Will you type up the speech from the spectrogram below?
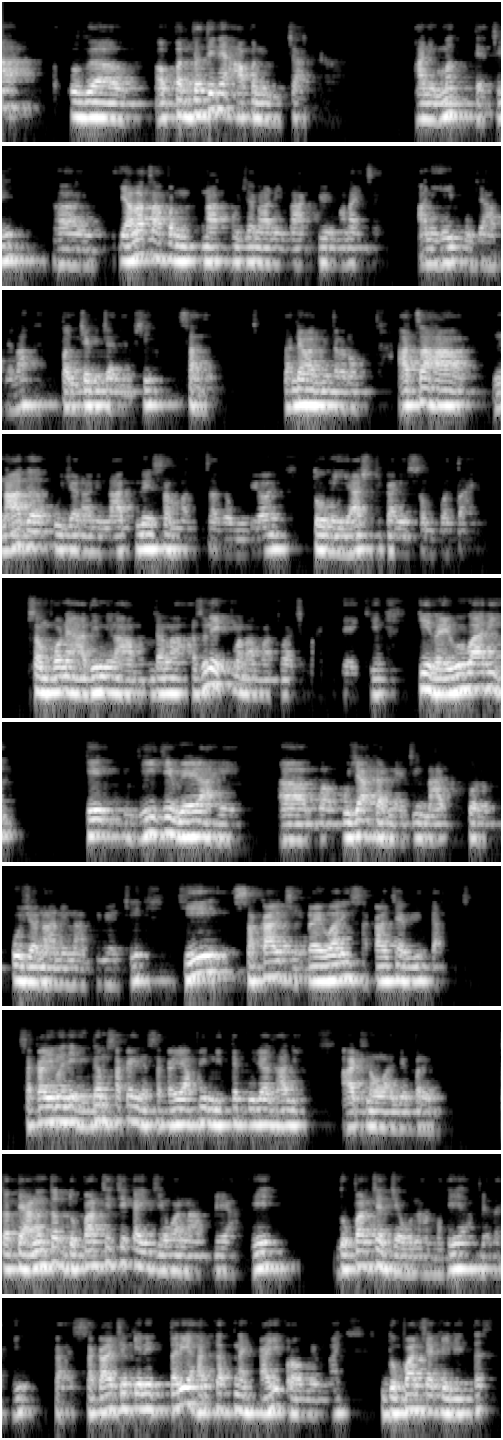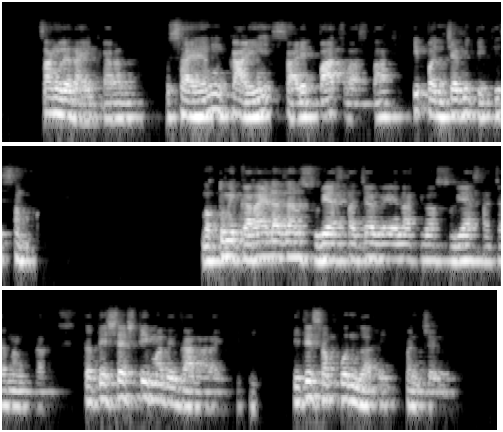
पद्धतीने आपण विचार करा. आणि मग त्याचे यालाच आपण नागपूजन आणि नागदेव म्हणायचं आणि ही पूजा आपल्याला पंचमीच्या दिवशी साजरी धन्यवाद मित्रांनो. आजचा हा नागपूजन आणि नागदिवे संबंधीचा जो व्हिडिओ आहे तो मी याच ठिकाणी संपवत आहे. संपवण्याआधी मी आपल्याला अजून एक मला महत्वाची माहिती द्यायची की रविवारी हे ही जी वेळ आहे पूजा करण्याची नाग पूजन आणि नागदिव्याची ही सकाळची रविवारी सकाळच्या वेळी करायची. सकाळी म्हणजे एकदम सकाळी नाही सकाळी आपली नित्यपूजा झाली आठ नऊ वाजेपर्यंत. तर त्यानंतर दुपारचे जे काही जेवण आपले आहे दुपारच्या जेवणामध्ये आपल्याला हे काय सकाळचे केले तरी हरकत नाही काही प्रॉब्लेम नाही. दुपारच्या केले तर चांगलं राहील कारण सायंकाळी साडेपाच वाजता ही पंचमी तिथी संपते. मग तुम्ही करायला जाल सूर्यास्ताच्या वेळेला किंवा सूर्यास्ताच्या नंतर तर ते षष्टीमध्ये जाणार आहे तिथे. तिथे संपून जाते पंचमी.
